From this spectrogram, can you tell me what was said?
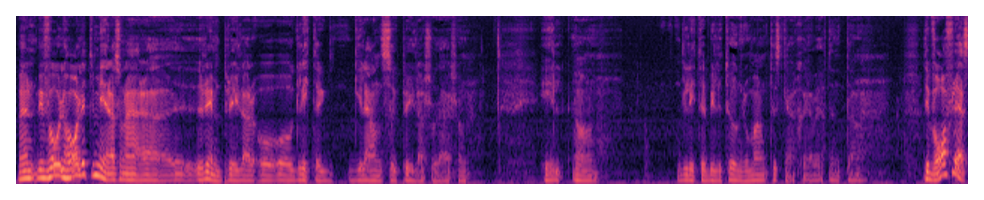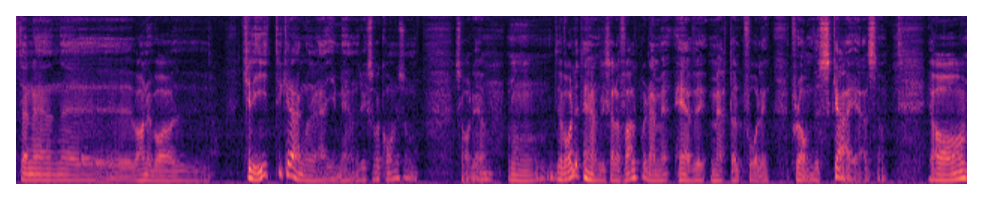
Men vi får väl ha lite mera sådana här eh, rymdprylar och, och glitterglans och prylar sådär som Hill, ja, glitter blir lite tungromantiskt kanske, jag vet inte. Det var förresten en, eh, vad han nu var, kritiker angående det här Jimi Hendrix. Det var Conny som sa det. Mm. Det var lite Hendrix i alla fall på det där med heavy metal falling from the sky alltså. Ja,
